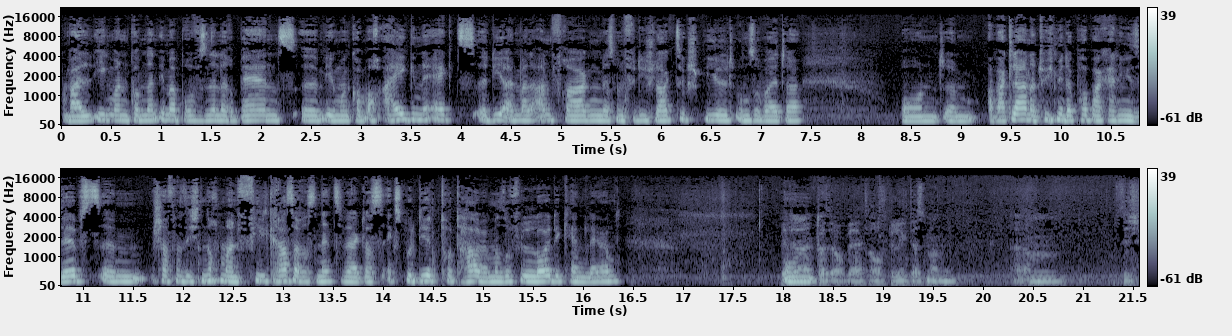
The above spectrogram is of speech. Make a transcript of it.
weil irgendwann kommen dann immer professionellere Bands, äh, irgendwann kommen auch eigene Acts, äh, die einmal anfragen, dass man für die Schlagzeug spielt und so weiter. Und ähm, aber klar, natürlich mit der Pop Akademie selbst ähm, schafft man sich nochmal ein viel krasseres Netzwerk. Das explodiert total, wenn man so viele Leute kennenlernt. Wird dann quasi auch Wert drauf gelegt, dass man ähm, sich,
